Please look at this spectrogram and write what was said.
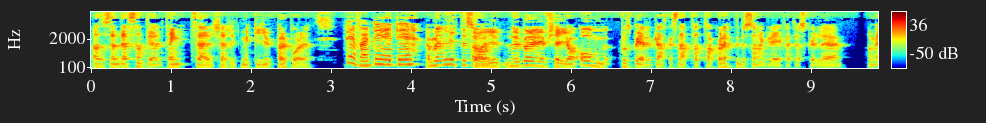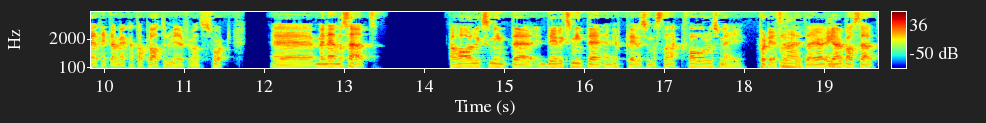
Alltså sen dess har inte jag tänkt så här särskilt mycket djupare på det. Det var det det. Ja men lite så. Ja. Nu börjar i och för sig jag om på spelet ganska snabbt för att ta collectibles och sådana grejer för att jag skulle Ja, men jag tänkte att jag kan ta platinum i det för det var inte så svårt. Eh, men ändå så här att jag har liksom inte, det är liksom inte en upplevelse som stannar kvar hos mig på det sättet. Jag, jag är bara så här att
